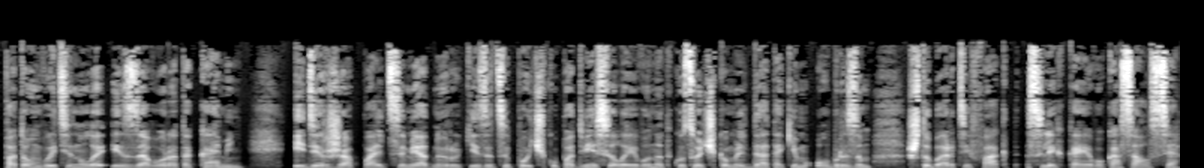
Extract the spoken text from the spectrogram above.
Потом вытянула из-за ворота камень и, держа пальцами одной руки за цепочку, подвесила его над кусочком льда таким образом, чтобы артефакт слегка его касался.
